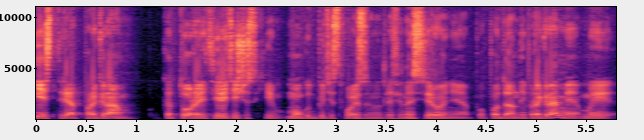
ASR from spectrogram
есть ряд программ, которые теоретически могут быть использованы для финансирования по, по данной программе. Мы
